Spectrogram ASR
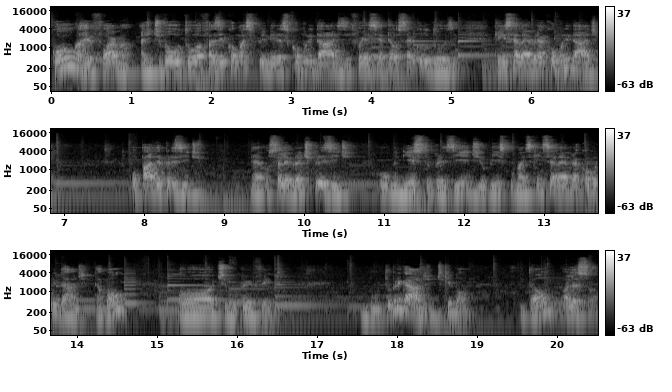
Com a reforma, a gente voltou a fazer como as primeiras comunidades, e foi assim até o século XII. Quem celebra é a comunidade o padre preside, né? o celebrante preside, o ministro preside, o bispo, mas quem celebra é a comunidade, tá bom? Ótimo, perfeito. Muito obrigado, gente, que bom. Então, olha só.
